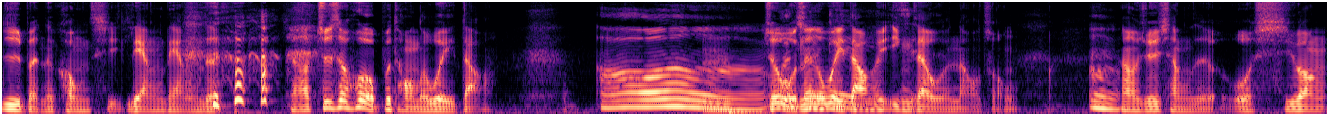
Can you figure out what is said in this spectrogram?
日本的空气，凉凉的，然后就是会有不同的味道。哦、嗯，就我那个味道会印在我的脑中，嗯，然后我就想着，我希望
